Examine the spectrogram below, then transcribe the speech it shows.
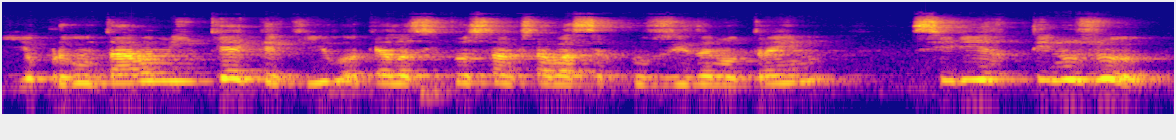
E eu perguntava-me em que é que aquilo, aquela situação que estava a ser produzida no treino, se iria repetir no jogo.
